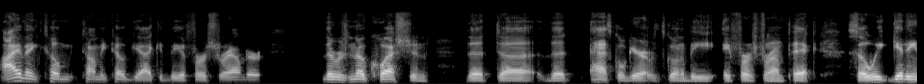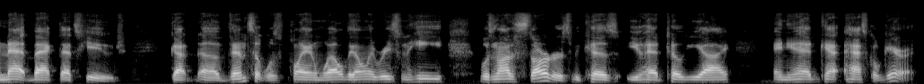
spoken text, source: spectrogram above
I think Tom, Tommy Togiai could be a first rounder. There was no question that uh, that Haskell Garrett was going to be a first round pick. So we getting that back, that's huge got uh, Vincent was playing well. The only reason he was not a starter is because you had Togiai and you had Haskell Garrett.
